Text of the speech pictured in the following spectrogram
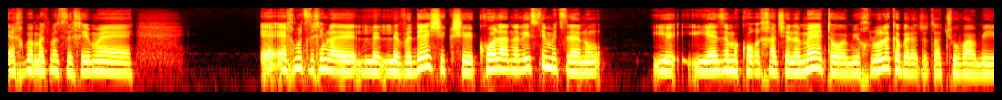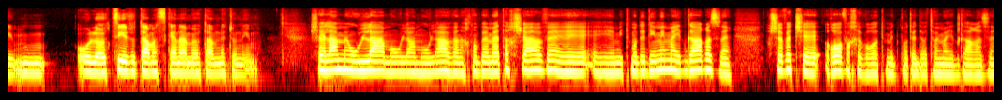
איך באמת מצליחים, אה, איך מצליחים לוודא שכשכל האנליסטים אצלנו, יהיה איזה מקור אחד של אמת, או הם יוכלו לקבל את אותה תשובה, או להוציא את אותה מסקנה מאותם נתונים. שאלה מעולה, מעולה, מעולה, ואנחנו באמת עכשיו אה, אה, מתמודדים עם האתגר הזה. אני חושבת שרוב החברות מתמודדות עם האתגר הזה.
